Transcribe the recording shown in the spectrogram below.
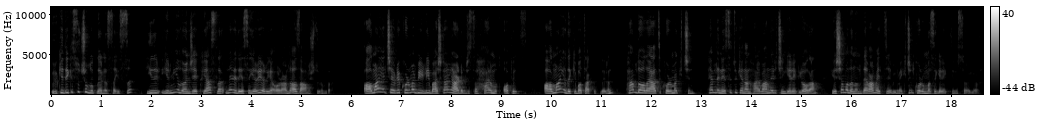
Ülkedeki su çulluklarının sayısı 20 yıl önceye kıyasla neredeyse yarı yarıya oranda azalmış durumda. Almanya Çevre Koruma Birliği Başkan Yardımcısı Helmut Opitz, Almanya'daki bataklıkların hem doğal hayatı korumak için hem de nesli tükenen hayvanlar için gerekli olan yaşam alanını devam ettirebilmek için korunması gerektiğini söylüyor.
